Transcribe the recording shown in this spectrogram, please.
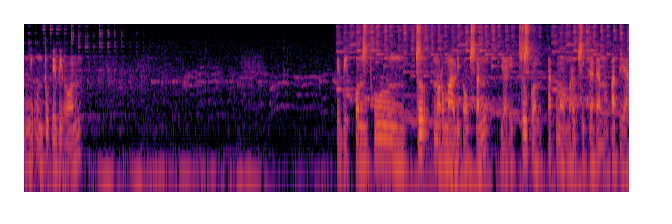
ini untuk PB on. PB on untuk normally open yaitu kontak nomor 3 dan 4 ya.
